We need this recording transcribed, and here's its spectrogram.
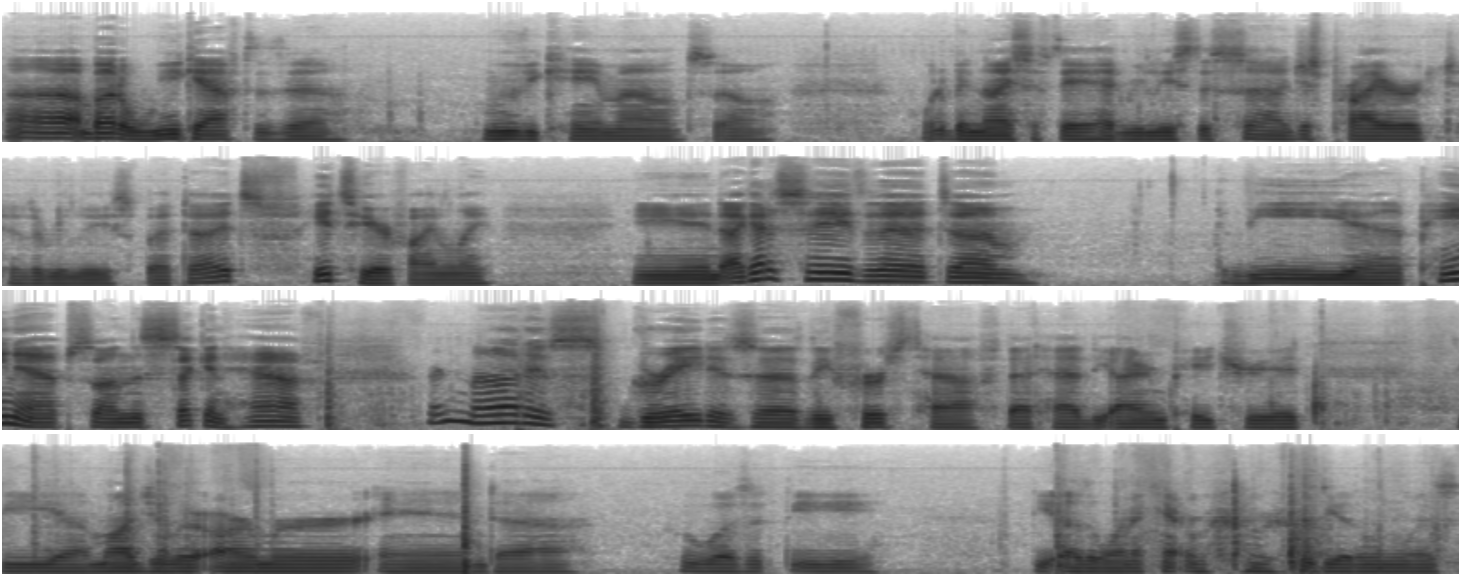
Uh, about a week after the movie came out, so would have been nice if they had released this uh, just prior to the release, but uh, it's it's here finally. And I gotta say that um, the uh, paint apps on the second half are not as great as uh, the first half that had the Iron Patriot, the uh, modular armor, and uh, who was it? The the other one I can't remember who the other one was.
